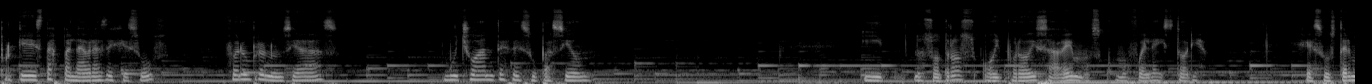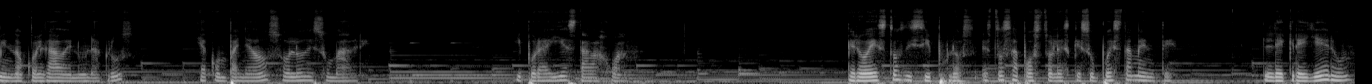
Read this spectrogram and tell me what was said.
porque estas palabras de Jesús fueron pronunciadas mucho antes de su pasión y nosotros hoy por hoy sabemos cómo fue la historia. Jesús terminó colgado en una cruz y acompañado solo de su madre. Y por ahí estaba Juan. Pero estos discípulos, estos apóstoles que supuestamente le creyeron,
